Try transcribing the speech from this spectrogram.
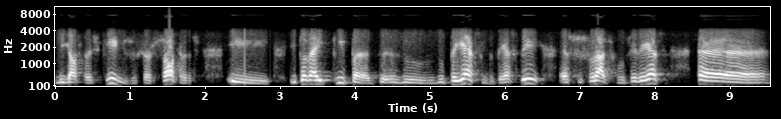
Miguel Frasquilhos, os seus Sócrates e, e toda a equipa de, do, do, PS e do PSD, assessorados pelo CDS, uh,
